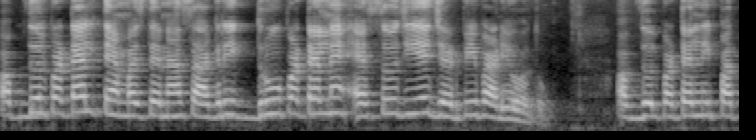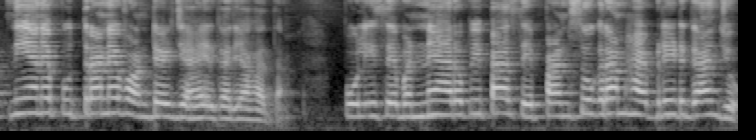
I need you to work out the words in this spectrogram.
અબ્દુલ પટેલ તેમજ તેના સાગરિક ધ્રુવ પટેલને એસઓજીએ ઝડપી પાડ્યો હતો. અબ્દુલ પટેલની પત્ની અને પુત્રને વોન્ટેડ જાહેર કર્યા હતા. પોલીસે બંને આરોપી પાસે પાંચસો ગ્રામ હાઇબ્રિડ ગાંજો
